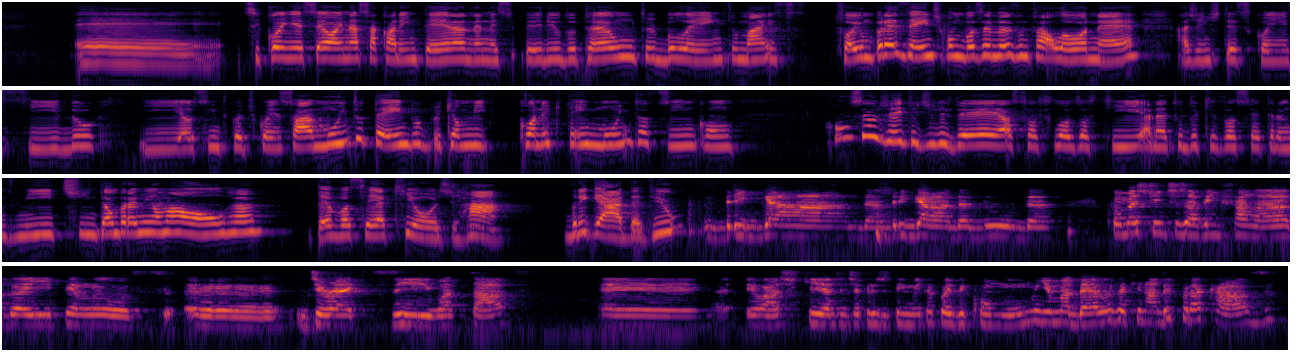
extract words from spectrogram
é, se conheceu aí nessa quarentena, né? Nesse período tão turbulento, mas foi um presente, como você mesmo falou, né? A gente ter se conhecido. E eu sinto que eu te conheço há muito tempo, porque eu me conectei muito, assim, com com o seu jeito de viver, a sua filosofia, né? Tudo que você transmite. Então, para mim é uma honra ter você aqui hoje, Ra. Obrigada, viu? Obrigada, obrigada, Duda. Como a gente já vem falado aí pelos é, directs e WhatsApp, é, eu acho que a gente acredita em muita coisa em comum e uma delas é que nada é por acaso.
